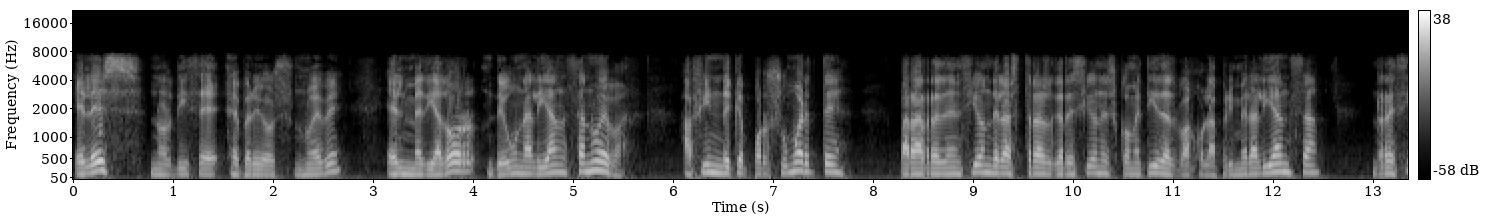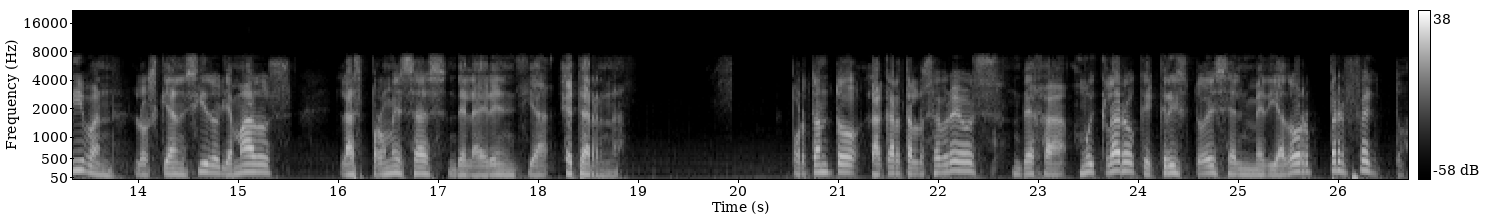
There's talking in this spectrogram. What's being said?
Él es, nos dice Hebreos 9, el mediador de una alianza nueva, a fin de que por su muerte, para redención de las transgresiones cometidas bajo la primera alianza, reciban los que han sido llamados las promesas de la herencia eterna. Por tanto, la carta a los hebreos deja muy claro que Cristo es el mediador perfecto.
